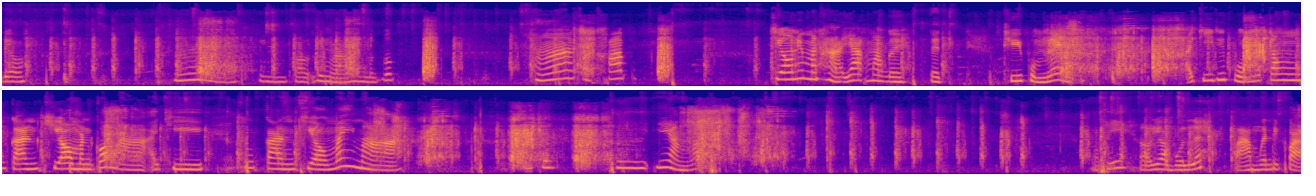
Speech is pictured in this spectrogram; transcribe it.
เดียว ฮ่าขึ้นพอขึ้นมาข้างบนปุ๊บฮะครับ เคียวนี่มันหายากมากเลย แต่ทีผมเล่น ไอทีที่ผมไม่ต้องการเคียวมันก็มา ไอทีต้องการเคียวไม่มาคืออย่างวะโอเคเราอย่าบนเลยฟาร์มกันดีกว่า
